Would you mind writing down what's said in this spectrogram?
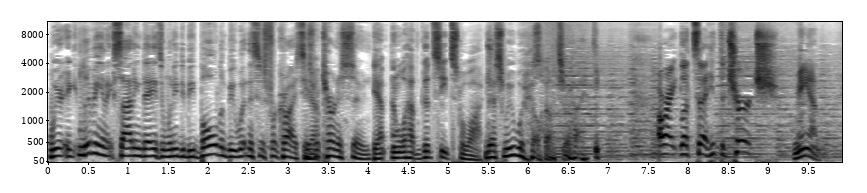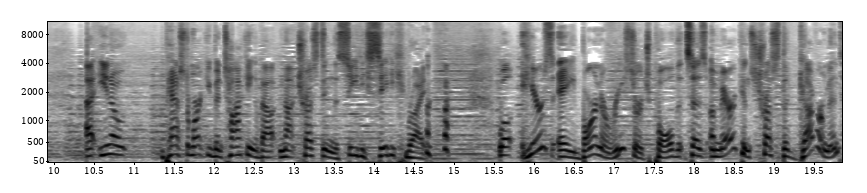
we're living in exciting days, and we need to be bold and be witnesses for Christ. His return is soon. Yep, and we'll have good seats to watch. Yes, we will. That's right. All right, let's uh, hit the church. Man, uh, you know, Pastor Mark, you've been talking about not trusting the CDC. Right. Well, here's a Barna research poll that says Americans trust the government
